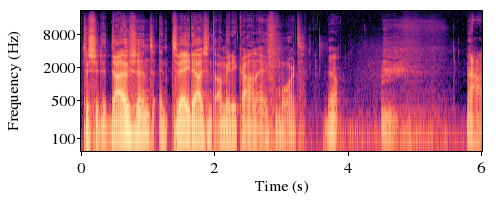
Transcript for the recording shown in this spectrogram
tussen de 1000 en 2000 Amerikanen heeft vermoord. Nou,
